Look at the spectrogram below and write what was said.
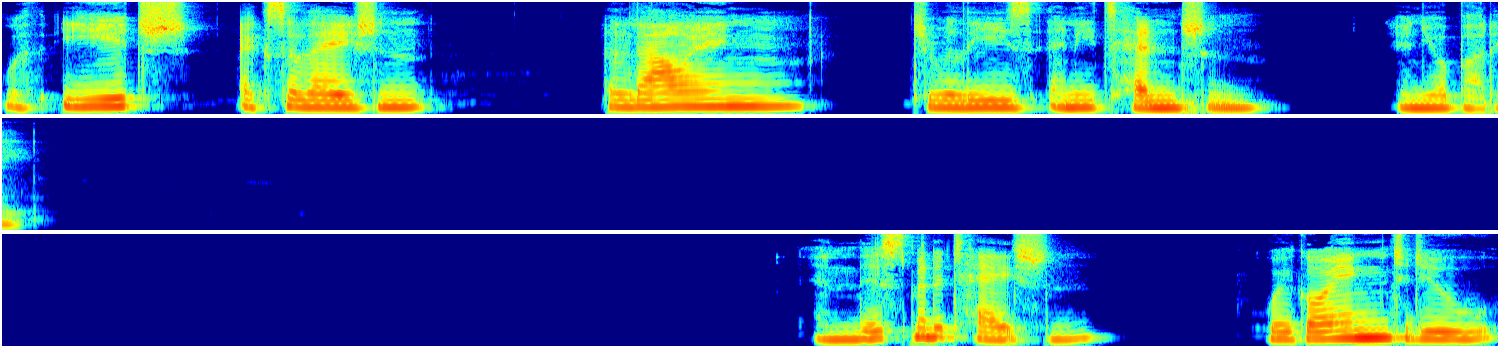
With each exhalation, allowing to release any tension in your body. In this meditation, we're going to do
